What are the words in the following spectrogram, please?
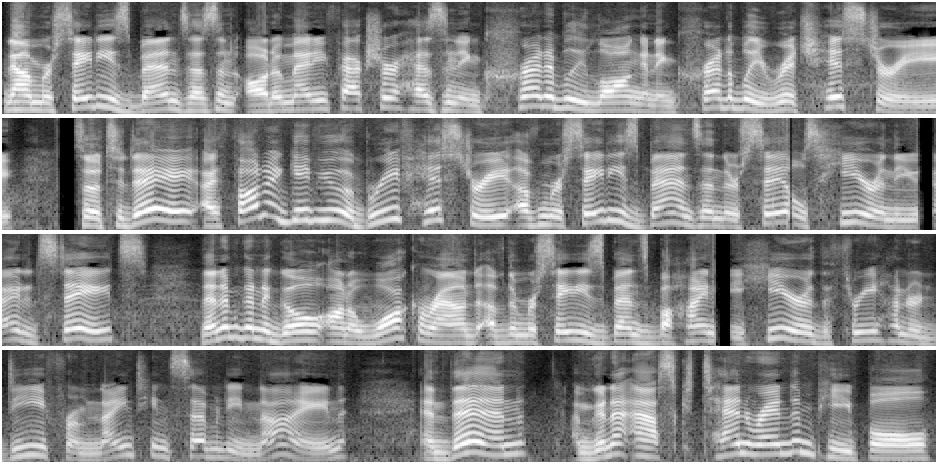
Now, Mercedes-Benz as an auto manufacturer has an incredibly long and incredibly rich history. So today, I thought I'd give you a brief history of Mercedes-Benz and their sales here in the United States. Then I'm gonna go on a walk around of the Mercedes-Benz behind me here, the 300D from 1979. And then I'm gonna ask 10 random people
